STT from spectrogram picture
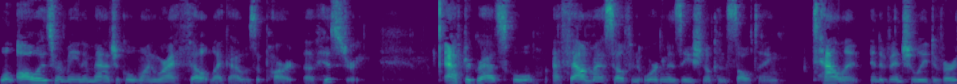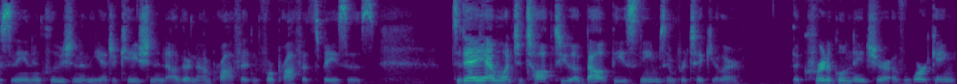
will always remain a magical one where I felt like I was a part of history. After grad school, I found myself in organizational consulting, talent, and eventually diversity and inclusion in the education and other nonprofit and for profit spaces. Today, I want to talk to you about these themes in particular the critical nature of working,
